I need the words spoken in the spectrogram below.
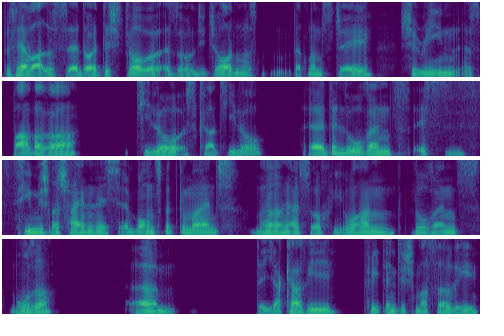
Bisher war alles sehr deutlich. Ich glaube, also die Jordan ist Batnams J, Shireen ist Barbara, Tilo ist klar Tilo. Äh, der Lorenz ist ziemlich wahrscheinlich äh, Bones mit gemeint. Ne? Der heißt auch Johann Lorenz Moser. Ähm, der Jakari kriegt endlich Massari.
